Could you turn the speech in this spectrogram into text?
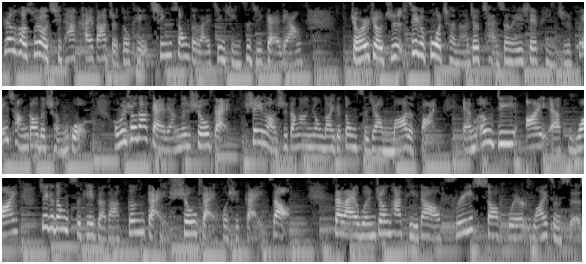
任何所有其他开发者都可以轻松的来进行自己改良。久而久之，这个过程呢，就产生了一些品质非常高的成果。我们说到改良跟修改，Shane 老师刚刚用到一个动词叫 modify，M O D I F Y，这个动词可以表达更改、修改或是改造。再来，文中他提到 free software licenses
